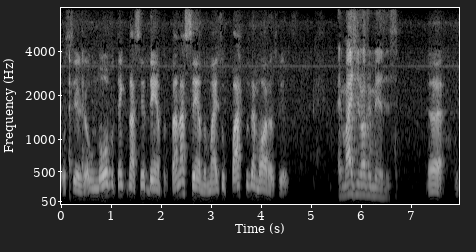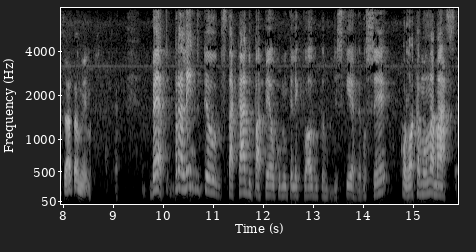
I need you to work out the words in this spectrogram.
Ou seja, o novo tem que nascer dentro. Está nascendo, mas o parto demora às vezes. É mais de nove meses. É, exatamente. Beto, para além do teu destacado papel como intelectual do campo de esquerda, você coloca a mão na massa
